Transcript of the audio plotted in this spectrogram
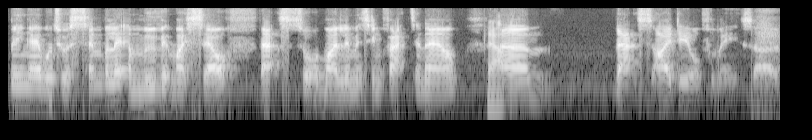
being able to assemble it and move it myself, that's sort of my limiting factor now. Yeah. Um, that's ideal for me. So.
